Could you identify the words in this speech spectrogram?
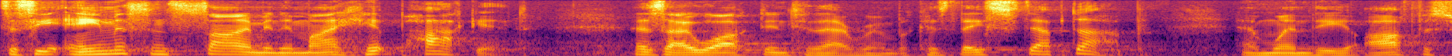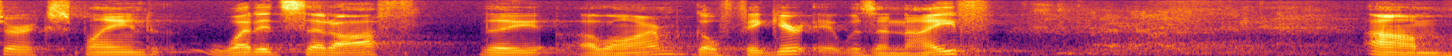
to see Amos and Simon in my hip pocket as I walked into that room because they stepped up. And when the officer explained what had set off the alarm, go figure, it was a knife, um,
